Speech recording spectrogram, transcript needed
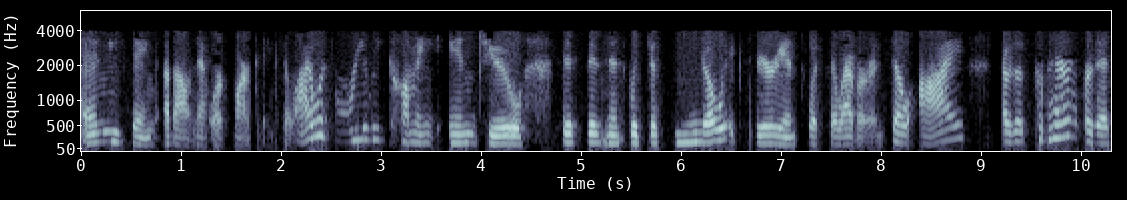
anything about network marketing. So I was really coming into this business with just no experience whatsoever. And so I, I was preparing for this,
